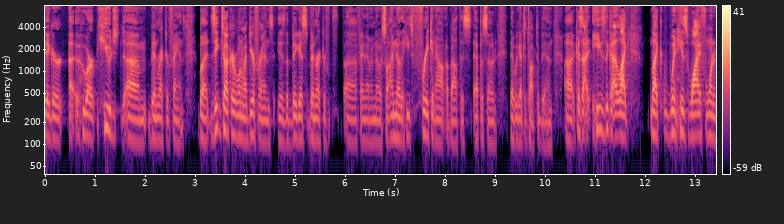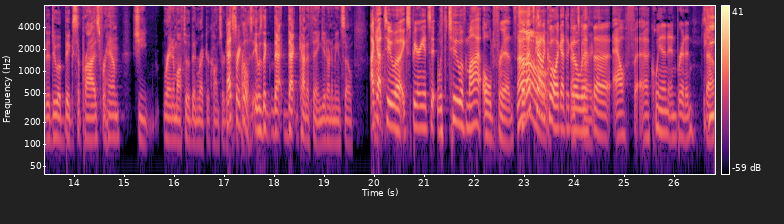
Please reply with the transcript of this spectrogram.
bigger, uh, who are huge um, Ben Rector fans. But Zeke Tucker, one of my dear friends, is the biggest Ben Rector uh, fan that I know. So I know that he's freaking out about this episode that we got to talk to Ben because he's the guy like like when his wife wanted to do a big surprise for him, she ran him off to a Ben Rector concert. That's pretty cool. It was the, that that kind of thing. You know what I mean? So I got to uh, experience it with two of my old friends, so that's Oh, kind of cool. I got to go with uh, Alf, uh, Quinn, and Brennan. So. he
